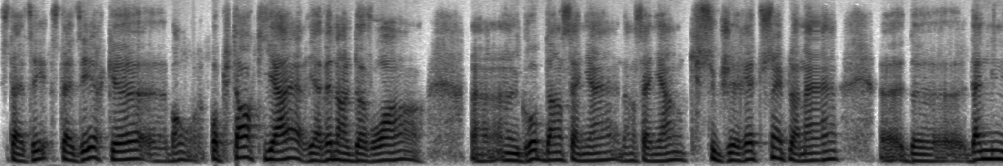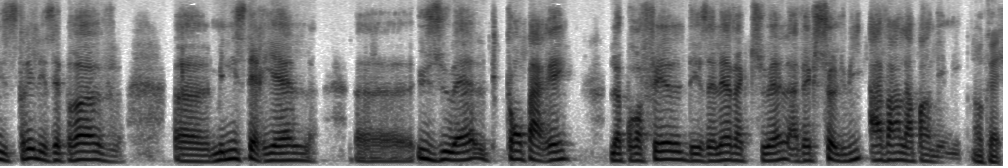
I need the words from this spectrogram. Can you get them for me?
C'est-à-dire que, euh, bon, pas plus tard qu'hier, il y avait dans le devoir euh, un groupe d'enseignants, d'enseignantes qui suggérait tout simplement d'administrer les épreuves ministérielles euh, usuel, puis comparer le profil des élèves actuels avec celui avant la pandémie. Okay.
